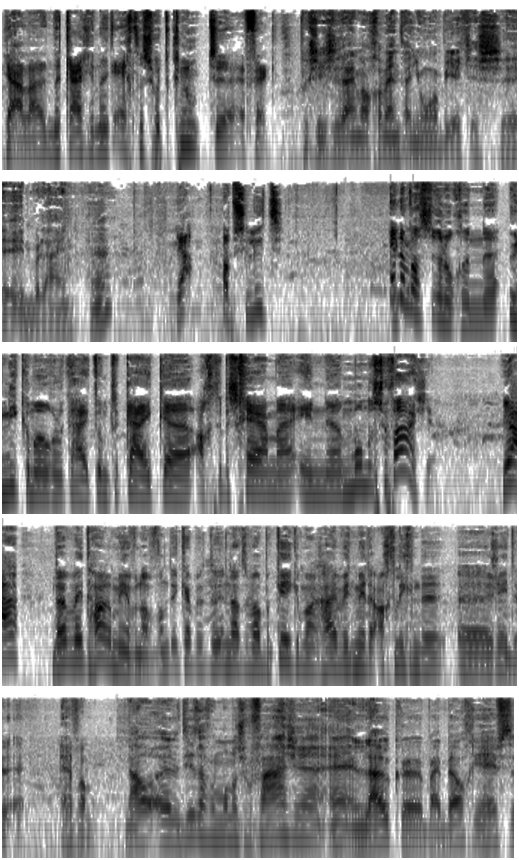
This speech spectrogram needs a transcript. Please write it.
Ja, dan krijg je dan echt een soort knoet-effect. Precies, ze zijn wel gewend aan jonge beertjes eh, in Berlijn. Hè? Ja, absoluut. En dan was er nog een unieke mogelijkheid om te kijken achter de schermen in eh Monde Sauvage. Ja, daar weet Harm meer vanaf. Want ik heb het inderdaad wel bekeken, maar hij weet meer de achterliggende eh, reden ervan. Nou, de dierentuin van Monde Sauvage hè, in Luik eh, bij België heeft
